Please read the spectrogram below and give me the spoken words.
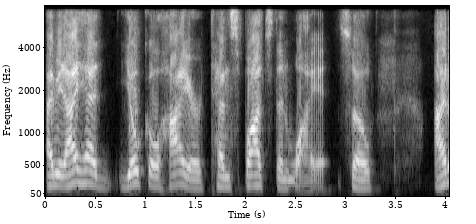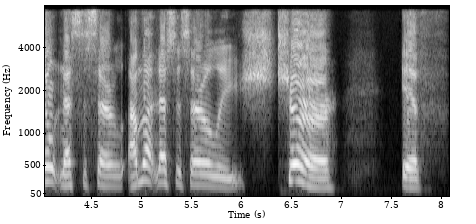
I mean, I had Yoko higher ten spots than Wyatt, so I don't necessarily. I'm not necessarily sure if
